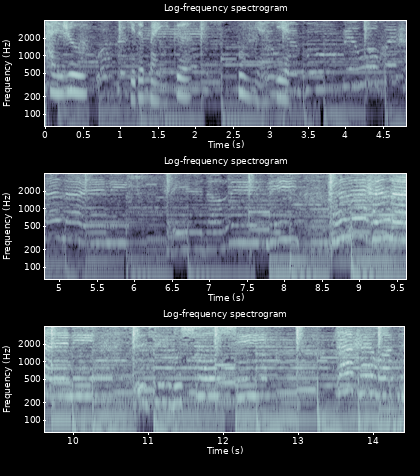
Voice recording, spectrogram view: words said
拍入你的每一个不眠夜。不休息。打开我门，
